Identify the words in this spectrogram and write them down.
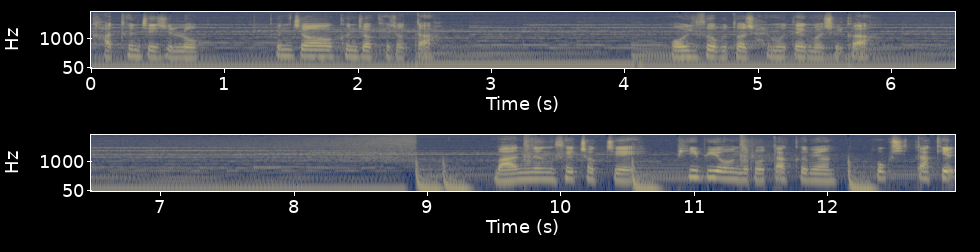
같은 재질로 끈적끈적해졌다. 어디서부터 잘못된 것일까? 만능 세척제 PB온으로 닦으면 혹시 닦일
